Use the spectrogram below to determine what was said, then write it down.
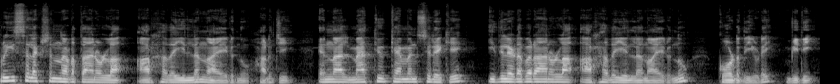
പ്രീ സെലക്ഷൻ നടത്താനുള്ള അർഹതയില്ലെന്നായിരുന്നു ഹർജി. എന്നാൽ മാത്യു കാമൻസിലേക്ക് ഇതിലിടപെടാനുള്ള അർഹതയില്ലെന്നായിരുന്നു കോടതിയുടെ വിധി.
